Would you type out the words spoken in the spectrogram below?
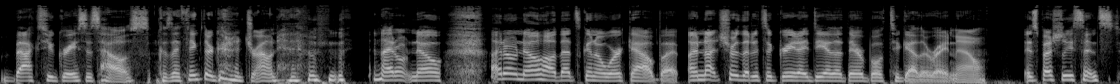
back to Grace's house because I think they're going to drown him. And I don't know, I don't know how that's going to work out, but I'm not sure that it's a great idea that they're both together right now. Especially since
